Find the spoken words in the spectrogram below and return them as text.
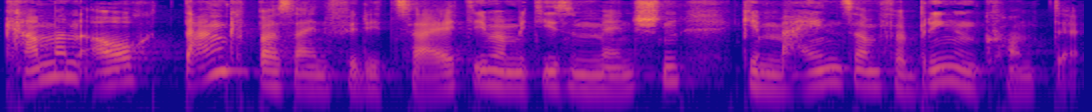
kann man auch dankbar sein für die Zeit, die man mit diesem Menschen gemeinsam verbringen konnte.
